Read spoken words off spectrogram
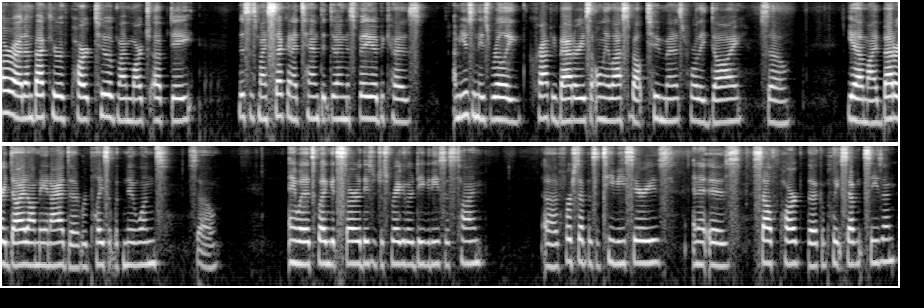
Alright, I'm back here with part 2 of my March update. This is my second attempt at doing this video because I'm using these really crappy batteries that only last about 2 minutes before they die. So, yeah, my battery died on me and I had to replace it with new ones. So, anyway, let's go ahead and get started. These are just regular DVDs this time. Uh, first up is a TV series, and it is South Park, the complete seventh season.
